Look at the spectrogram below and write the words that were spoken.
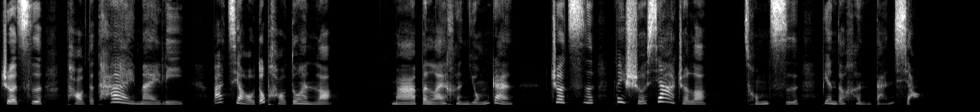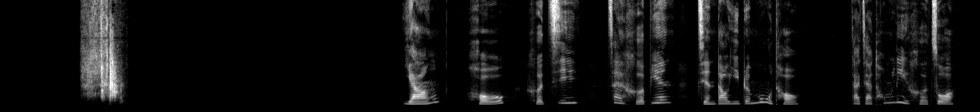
这次跑得太卖力，把脚都跑断了。马本来很勇敢，这次被蛇吓着了，从此变得很胆小。羊、猴和鸡在河边捡到一根木头，大家通力合作，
